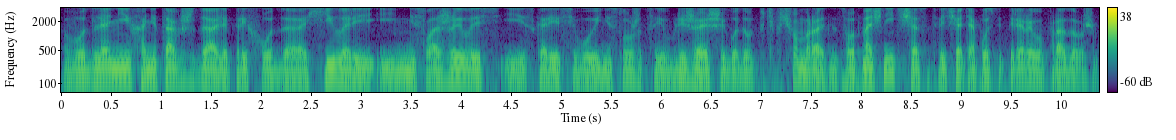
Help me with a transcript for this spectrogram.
вот для них они так ждали прихода Хиллари, и не сложилось, и, скорее всего, и не сложится и в ближайшие годы. Вот в чем разница? Вот начните сейчас отвечать, а после перерыва продолжим.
